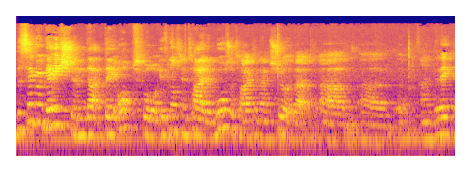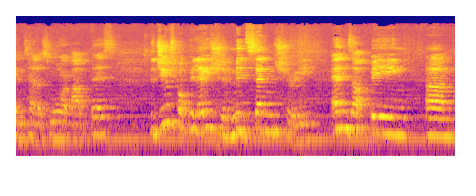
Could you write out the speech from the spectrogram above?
the segregation that they opt for is not entirely watertight, and I'm sure that um, uh, Andrei can tell us more about this. The Jewish population, mid-century, ends up being um,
